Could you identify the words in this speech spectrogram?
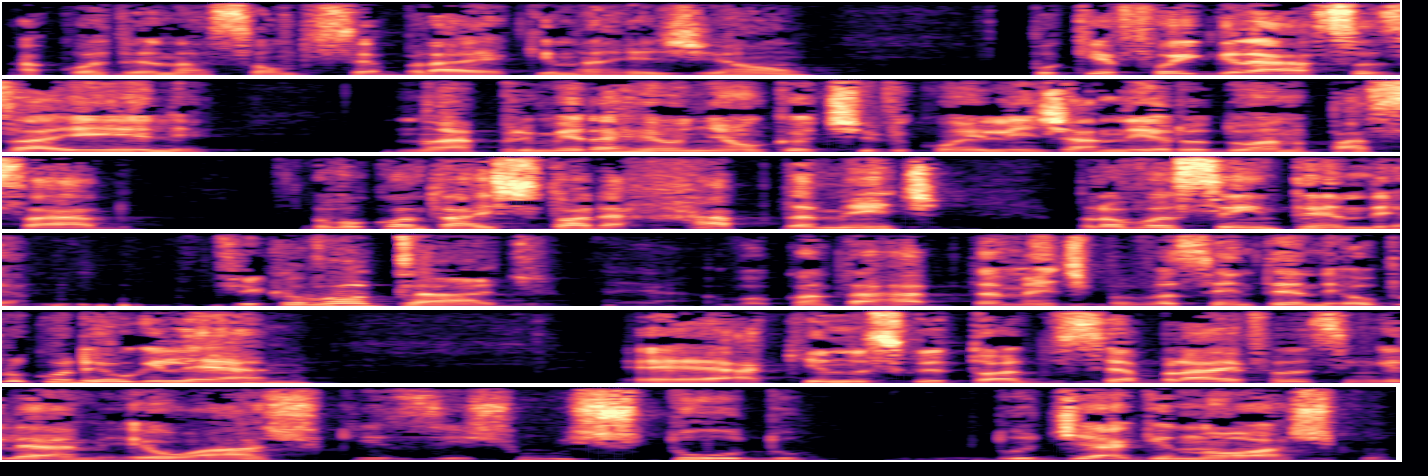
a coordenação do Sebrae aqui na região, porque foi graças a ele, na primeira reunião que eu tive com ele em janeiro do ano passado, eu vou contar a história rapidamente para você entender. Fica à vontade. É, vou contar rapidamente para você entender. Eu procurei o Guilherme é, aqui no escritório do Sebrae e falei assim, Guilherme, eu acho que existe um estudo do diagnóstico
